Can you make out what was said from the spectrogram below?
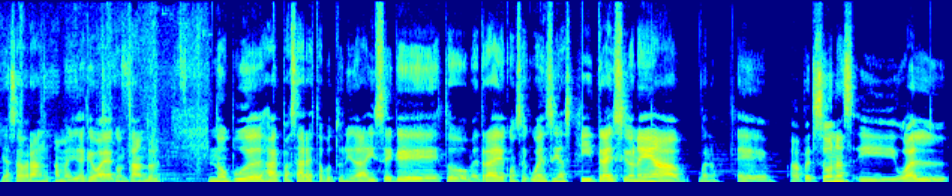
Ya sabrán a medida que vaya contándole. No pude dejar pasar esta oportunidad y sé que esto me trae consecuencias y traicioné a, bueno, eh, a personas y igual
